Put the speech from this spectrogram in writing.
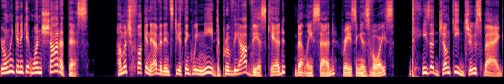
You're only going to get one shot at this. How much fucking evidence do you think we need to prove the obvious, kid? Bentley said, raising his voice. He's a junkie juice bag.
